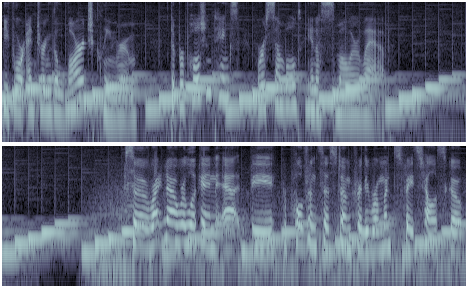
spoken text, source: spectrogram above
Before entering the large clean room, the propulsion tanks were assembled in a smaller lab. So right now we're looking at the propulsion system for the Roman Space Telescope.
